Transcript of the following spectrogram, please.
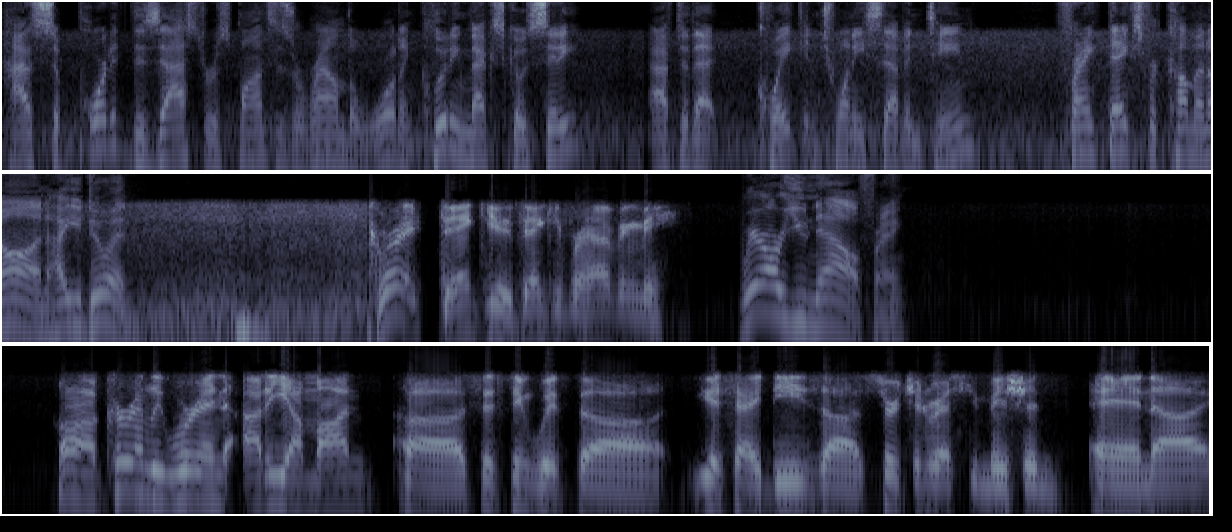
has supported disaster responses around the world, including Mexico City after that quake in 2017. Frank, thanks for coming on. How you doing? Great. Thank you. Thank you for having me. Where are you now, Frank? Uh, currently, we're in Adiyaman, uh, assisting with uh, USAID's uh, search and rescue mission, and uh,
